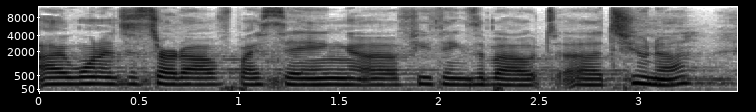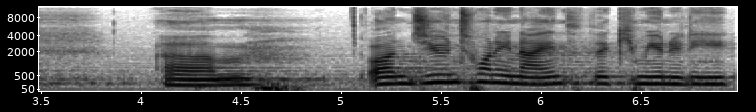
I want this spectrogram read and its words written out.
I wanted to start off by saying a few things about uh, tuna. Um, on June 29th, the community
